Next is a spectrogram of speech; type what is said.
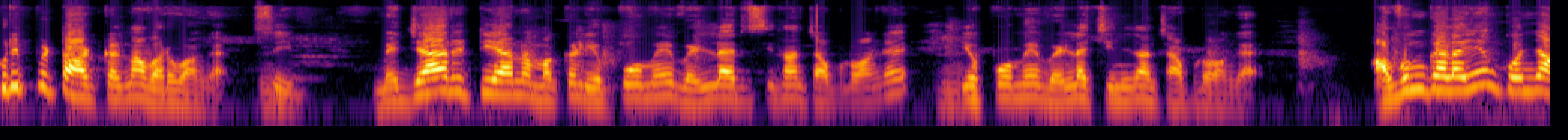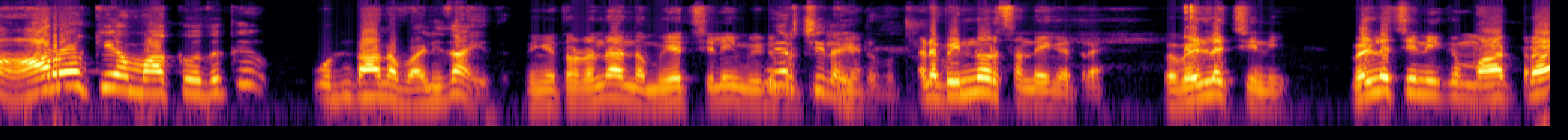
குறிப்பிட்ட ஆட்கள் தான் வருவாங்க See, மெஜாரிட்டியான மக்கள் எப்பவுமே வெள்ளை அரிசி தான் சாப்பிடுவாங்க. எப்பவுமே வெள்ளை சீனி தான் சாப்பிடுவாங்க. அவங்களையும் கொஞ்சம் ஆரோக்கியமாக்குவதற்கு உண்டான வழிதான் இது. நீங்க தொடர்ந்து அந்த முயற்சியிலையும் முயற்சியில ஈடுபட்டு ஈடுபட்டு. ஆனா இப்ப இன்னொரு சந்தேகம் கேட்டுறேன் இப்ப வெள்ளச்சீனி வெள்ளச்சீனிக்கு மாற்றா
